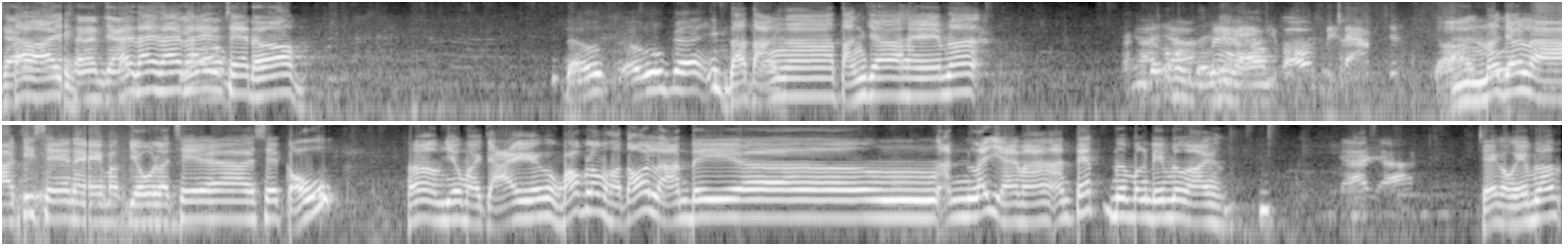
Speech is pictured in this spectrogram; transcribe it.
sao? Sao rồi? Sao em thấy trai thấy thấy, thấy xe được không? Được được ok. Đã tặng ờ, tặng cho hai em đó. Tặng cho có phương tiện đi làm. Trời ừ, nói chứ là chiếc xe này mặc dù là xe xe cũ không nhưng mà chạy còn bốc lắm. Hồi tối là anh đi ờ, anh lấy về mà anh test ban đêm luôn rồi. Dạ dạ. Xe còn em lắm.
